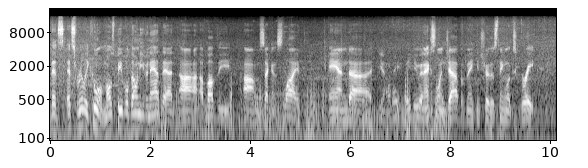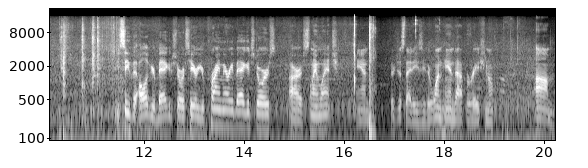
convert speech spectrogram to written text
That's, that's really cool. Most people don't even add that uh, above the um, second slide. And uh, you know, they, they do an excellent job of making sure this thing looks great. You see that all of your baggage doors here, your primary baggage doors are slam latch and they're just that easy. They're one hand operational. Um,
